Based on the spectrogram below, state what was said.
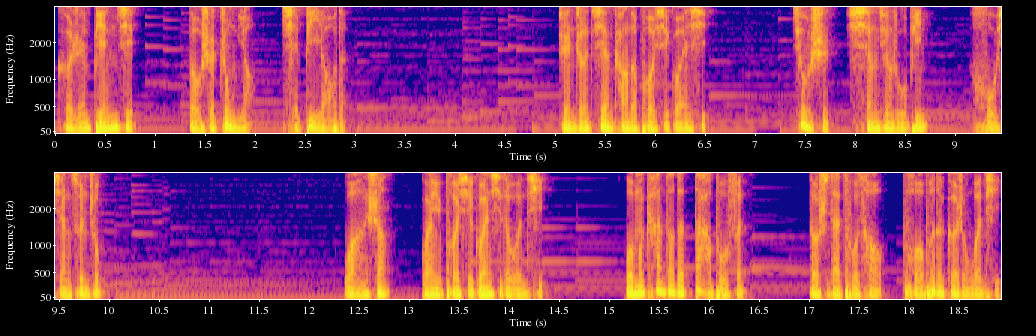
个人边界都是重要且必要的。真正健康的婆媳关系，就是相敬如宾，互相尊重。网上关于婆媳关系的问题，我们看到的大部分都是在吐槽婆婆的各种问题。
